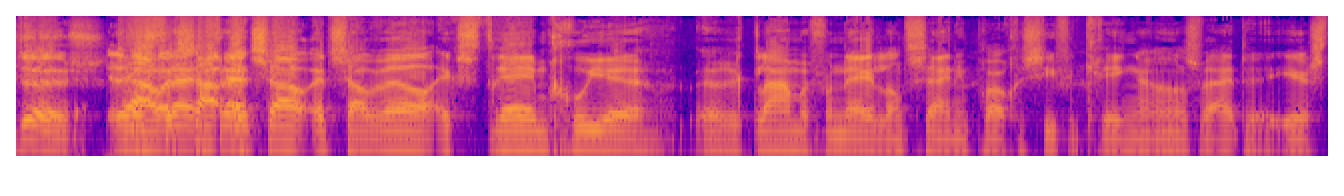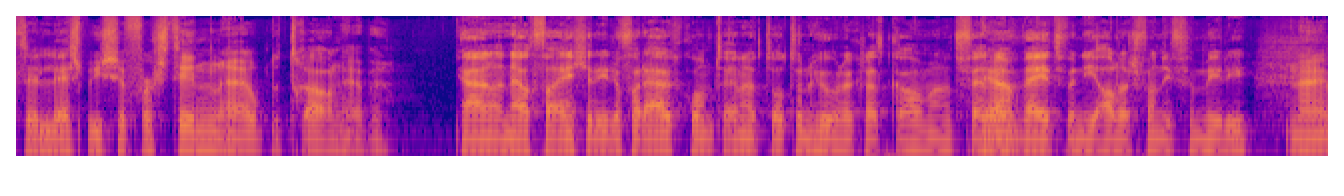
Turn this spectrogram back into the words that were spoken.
Dus, is Nou, het, zou, vrij- het, zou, het zou wel extreem goede eh, reclame voor Nederland zijn in progressieve kringen. als wij de eerste lesbische vorstin eh, op de troon hebben. Ja, in elk geval eentje die er vooruit komt en het tot een huwelijk laat komen. Want verder Ja. weten we niet alles van die familie. Nee.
